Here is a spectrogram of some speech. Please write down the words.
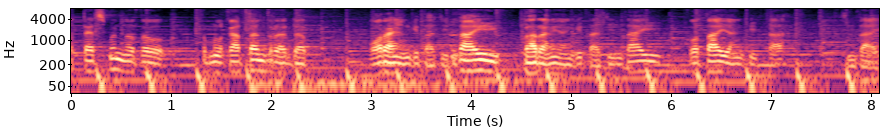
attachment atau kemelekatan terhadap orang yang kita cintai, barang yang kita cintai, kota yang kita cintai.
